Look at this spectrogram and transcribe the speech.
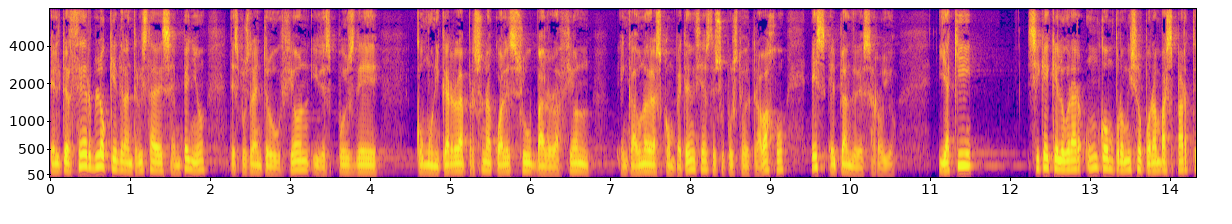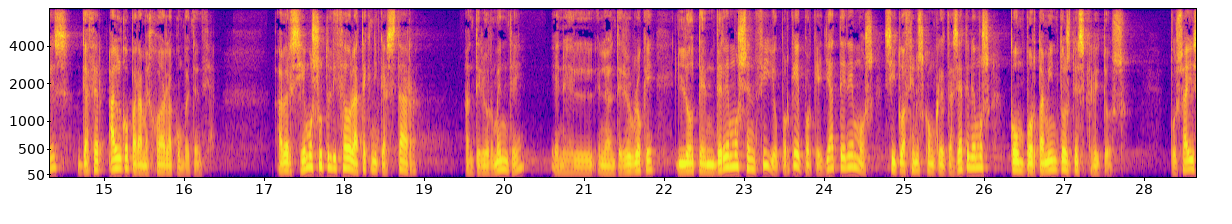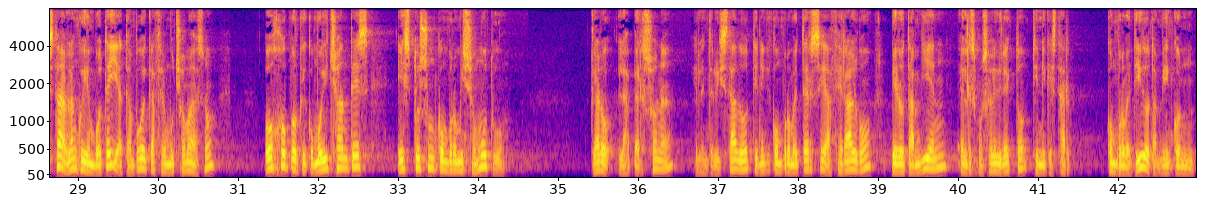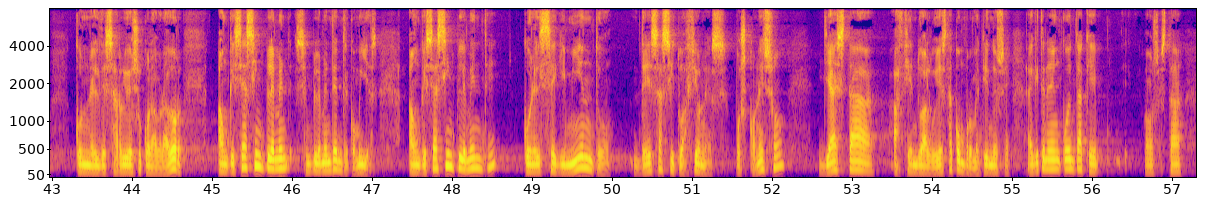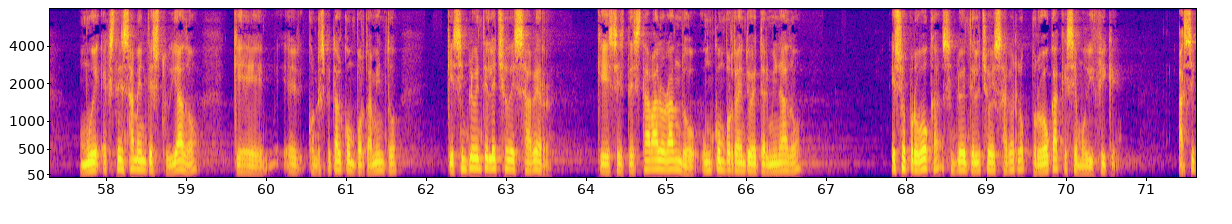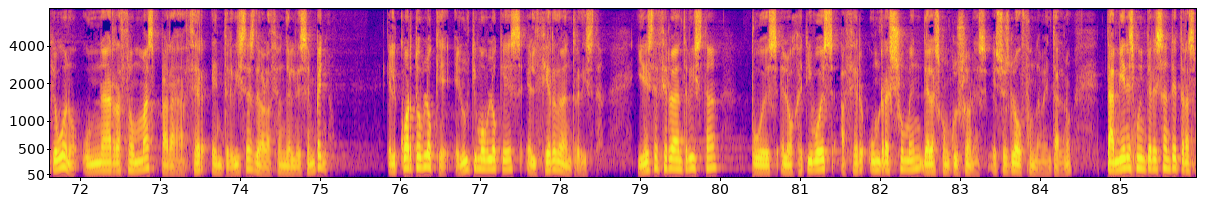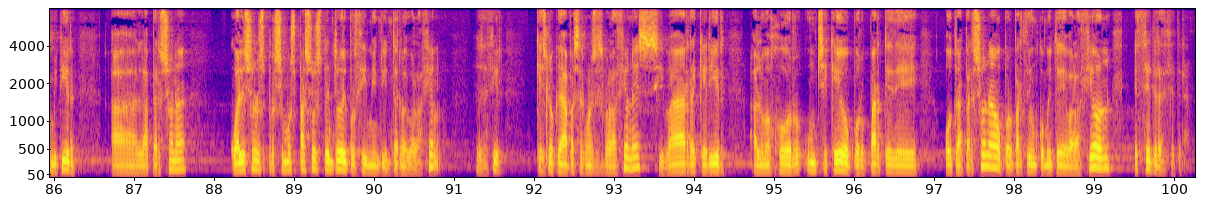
El tercer bloque de la entrevista de desempeño, después de la introducción y después de comunicar a la persona cuál es su valoración en cada una de las competencias de su puesto de trabajo, es el plan de desarrollo. Y aquí sí que hay que lograr un compromiso por ambas partes de hacer algo para mejorar la competencia. A ver, si hemos utilizado la técnica STAR anteriormente, en el, en el, anterior bloque, lo tendremos sencillo. ¿Por qué? Porque ya tenemos situaciones concretas, ya tenemos comportamientos descritos. Pues ahí está, blanco y en botella, tampoco hay que hacer mucho más, ¿no? Ojo, porque como he dicho antes, esto es un compromiso mutuo. Claro, la persona, el entrevistado, tiene que comprometerse a hacer algo, pero también el responsable directo tiene que estar comprometido también con, con el desarrollo de su colaborador, aunque sea simplemente, simplemente, entre comillas, aunque sea simplemente con el seguimiento de esas situaciones, pues con eso ya está haciendo algo, ya está comprometiéndose. Hay que tener en cuenta que, vamos, está muy extensamente estudiado que, eh, con respecto al comportamiento, que simplemente el hecho de saber que se te está valorando un comportamiento determinado, eso provoca, simplemente el hecho de saberlo, provoca que se modifique. Así que bueno, una razón más para hacer entrevistas de evaluación del desempeño. El cuarto bloque, el último bloque es el cierre de la entrevista. Y en este cierre de la entrevista, pues el objetivo es hacer un resumen de las conclusiones. Eso es lo fundamental, ¿no? También es muy interesante transmitir a la persona cuáles son los próximos pasos dentro del procedimiento interno de evaluación. Es decir, qué es lo que va a pasar con esas evaluaciones, si va a requerir a lo mejor un chequeo por parte de otra persona o por parte de un comité de evaluación, etcétera, etcétera.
